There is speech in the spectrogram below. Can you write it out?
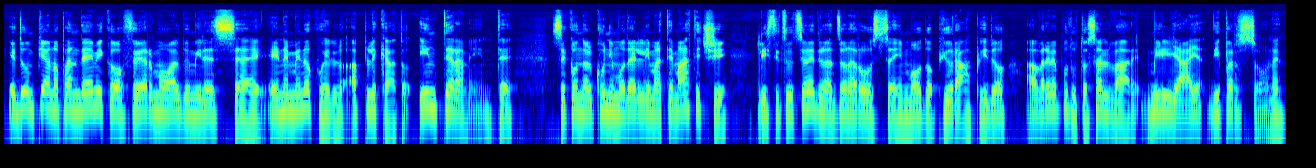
ed un piano pandemico fermo al 2006 e nemmeno quello applicato interamente. Secondo alcuni modelli matematici, l'istituzione di una zona rossa in modo più rapido avrebbe potuto salvare migliaia di persone.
